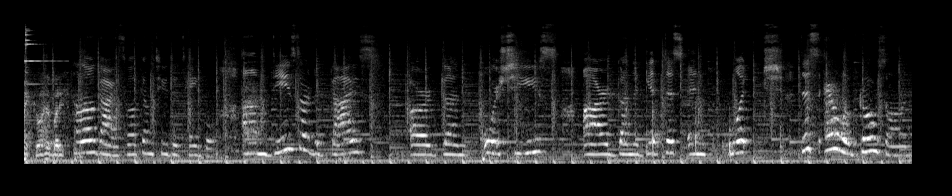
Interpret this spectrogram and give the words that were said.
right, go ahead, buddy. Hello guys, welcome to the table. Um, these are the guys are gonna or she's are gonna get this in which this arrow goes on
